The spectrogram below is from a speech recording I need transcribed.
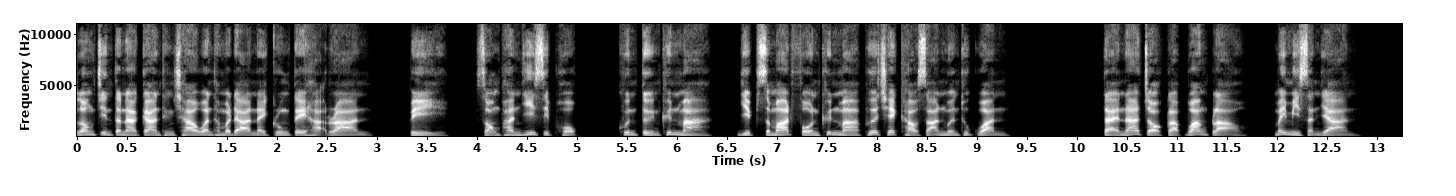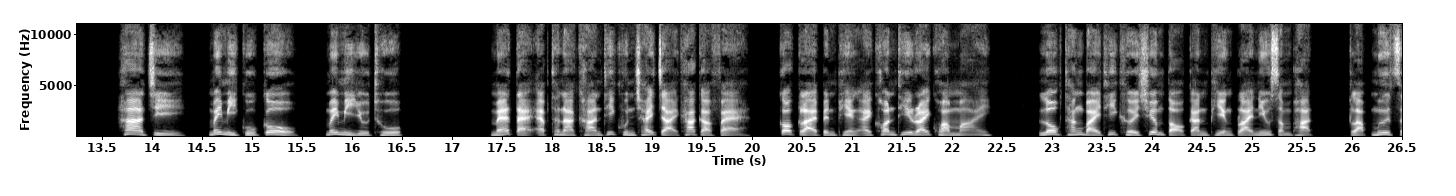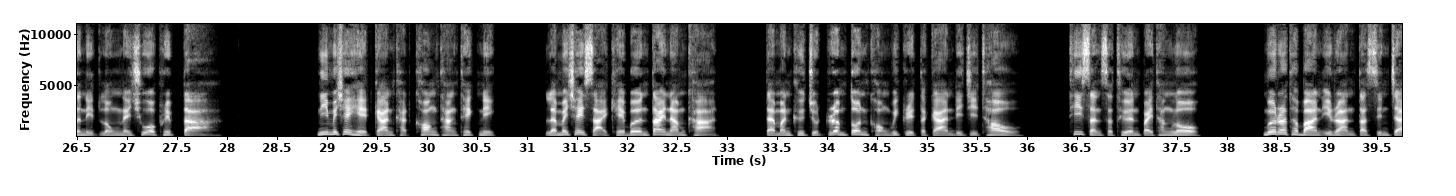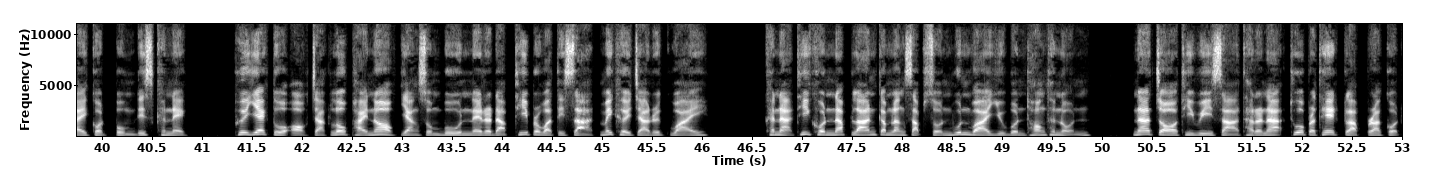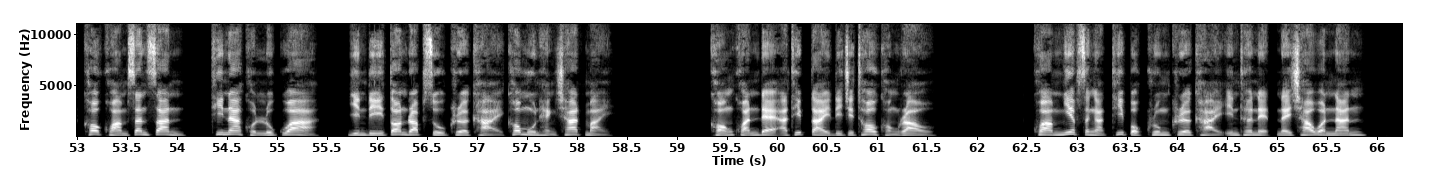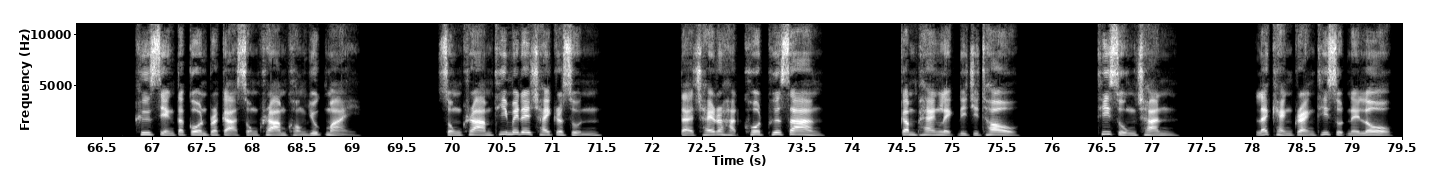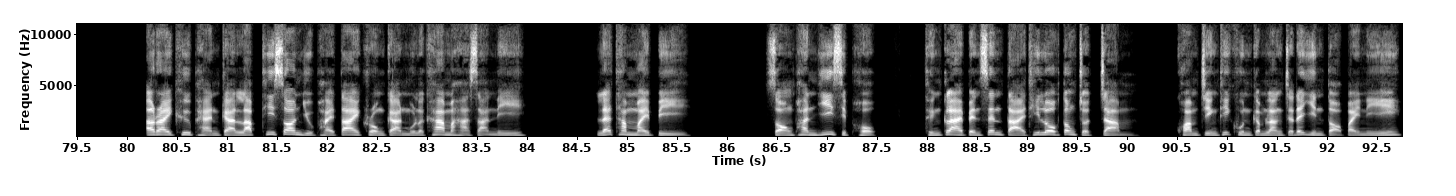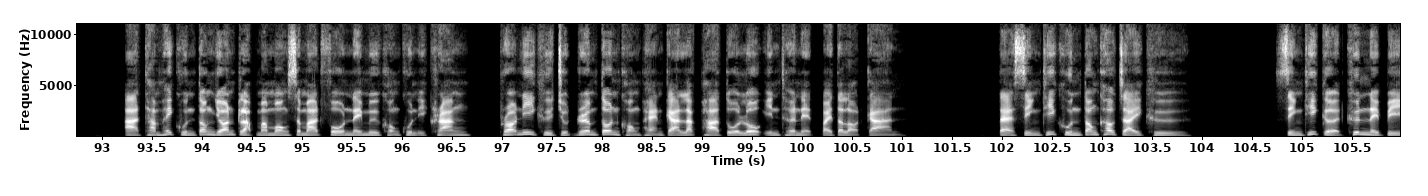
ลองจินตนาการถึงเช้าวันธรรมดาในกรุงเตหะราน ปี 2026 คุณตื่นขึ้นมา หยิบสมาร์ทโฟนขึ้นมาเพื่อเช็คข่าวสารเหมือนทุกวัน แต่หน้าจอกลับว่างเปล่า ไม่มีสัญญาณ 5G ไม่มี Google ไม่มี YouTube แม้แต่แอปธนาคารที่คุณใช้จ่ายค่ากาแฟ ก็กลายเป็นเพียงไอคอนที่ไร้ความหมาย โลกทั้งใบที่เคยเชื่อมต่อกันเพียงปลายนิ้วสัมผัส กลับมืดสนิทลงในชั่วพริบตา นี่ไม่ใช่เหตุการณ์ขัดข้องทางเทคนิค และไม่ใช่สายเคเบิลใต้น้ำขาด แต่มันคือจุดเริ่มต้นของวิกฤตการณ์ดิจิทัล ที่สั่นสะเทือนไปทั้งโลก เมื่อรัฐบาลอิหร่านตัดสินใจกดปุ่ม disconnect เพื่อแยกตัวออกจากโลกภายนอกอย่างสมบูรณ์ในระดับที่ประวัติศาสตร์ไม่เคยจารึกไว้ ขณะที่คนนับล้านกำลังสับสนวุ่นวายอยู่บนท้องถนน หน้าจอทีวีสาธารณะทั่วประเทศกลับปรากฏข้อความสั้นๆ ที่น่าขนลุกว่า ยินดีต้อนรับสู่เครือข่ายข้อมูลแห่งชาติใหม่ ของขวัญแด่อธิปไตยดิจิทัลของเรา ความเงียบสงัดที่ปกคลุมเครือข่ายอินเทอร์เน็ตในเช้าวันนั้น คือเสียงตะโกนประกาศสงครามของยุคใหม่ สงครามที่ไม่ได้ใช้กระสุน แต่ใช้รหัสโคดเพื่อสร้างกำแพงเหล็กดิจิทัล ที่สูงชัน และแข็งแกร่งที่สุดในโลก อะไรคือแผนการลับที่ซ่อนอยู่ภายใต้โครงการมูลค่ามหาศาลนี้ และทำไมปี 2026 ถึงกลายเป็นเส้นตายที่โลกต้องจดจำ ความจริงที่คุณกำลังจะได้ยินต่อไปนี้ อาจทำให้คุณต้องย้อนกลับมามองสมาร์ทโฟนในมือของคุณอีกครั้ง เพราะนี่คือจุดเริ่มต้นของแผนการลักพาตัวโลกอินเทอร์เน็ตไปตลอดกาล แต่สิ่งที่คุณต้องเข้าใจคือ สิ่งที่เกิดขึ้นในปี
